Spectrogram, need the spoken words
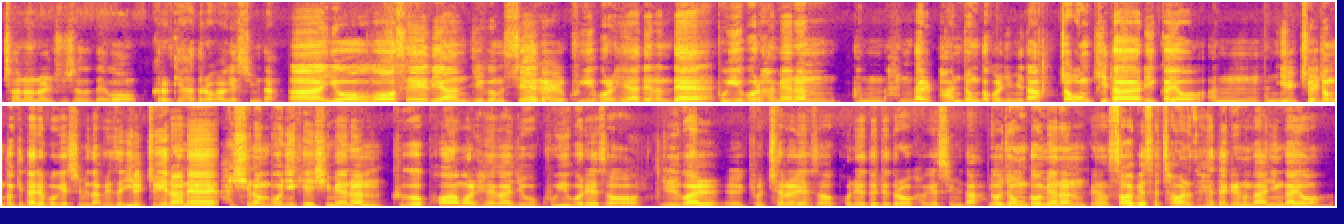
6천원을 주셔도 되고 그렇게 하도록 하겠습니다. 아, 요것에 대한 지금 셀을 구입을 해야 되는데 구입을 하면은 한 한 달 반 정도 걸립니다. 조금 기다릴까요? 한, 한 일주일 정도 기다려 보겠습니다. 그래서 일주일 안에 하시는 분이 계시면은 그거 포함을 해가지고 구입을 해서 일괄 에, 교체를 해서 보내드리도록 하겠습니다. 요 정도면은 그냥 서비스 차원에서 해드리는 거 아닌가요?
